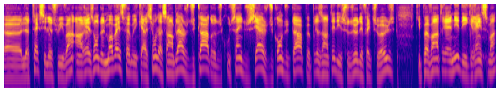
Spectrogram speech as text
euh, le texte est le suivant. En raison d'une mauvaise fabrication, l'assemblage du cadre, du coussin, du siège du conducteur peut présenter des soudures défectueuses qui peuvent entraîner des grincements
